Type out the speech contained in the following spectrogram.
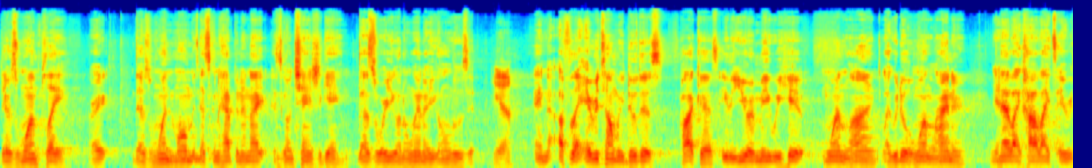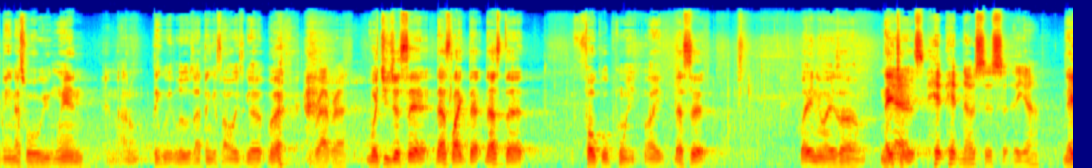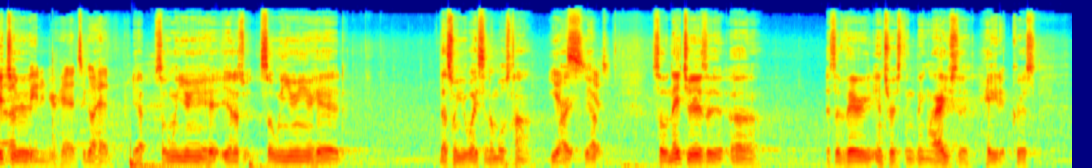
There's one play, right? There's one moment that's gonna happen tonight. It's gonna change the game. That's where you're gonna win or you're gonna lose it. yeah And I feel like every time we do this podcast, either you or me, we hit one line, like we do a one liner, Yeah. and that like highlights everything. That's where we win, and I don't think we lose. I think it's always good. But right right what you just said, that's like that. That's the focal point. Like that's it. But anyways, um, nature. yeah, hypnosis uh, yeah Nature- of being in your head so go ahead Yep. So when you're in your head, yeah. That's, so when you're in your head, that's when you're wasting the most time. Yes, Right. Yep. yes. So nature is a uh, it's a very interesting thing. Like I used to hate it, Chris.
